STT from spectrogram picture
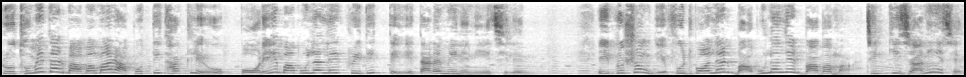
প্রথমে তার বাবা মার আপত্তি থাকলেও পরে বাবুলালের কৃতিত্বে তারা মেনে নিয়েছিলেন। এই প্রসঙ্গে ফুটবলার বাবুলালের বাবা মা ঠিক কি জানিয়েছেন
